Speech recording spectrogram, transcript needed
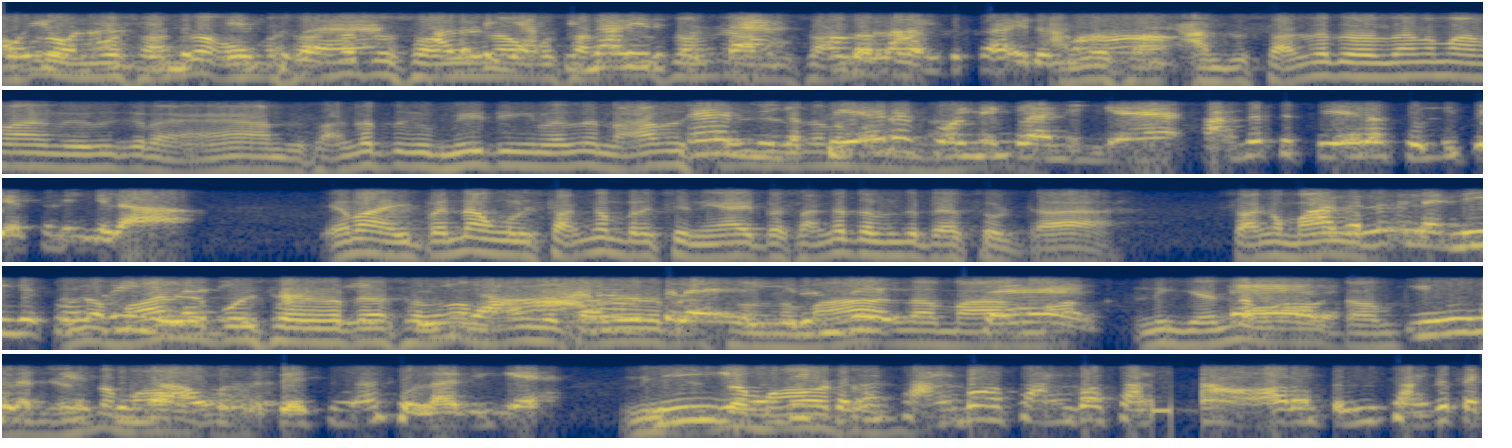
போய் சங்கம் சங்கத்தை பேசுவேன். சொன்னீங்க அதுல உங்க என் பின்னாடி சங்கத்தை இருக்க சொன்னீங்க அந்த சங்கத்தை அந்த சங்கத்துல தானேமா நான் இருக்கிறேன். அந்த சங்கத்துக்கு மீட்டிங்ல இருந்து நானும் சார், நீங்க சேர்ந்து பேரை தானே சொன்னீங்களா நீங்க? சங்கத்து பேரை சொல்லி பேசுனீங்களா? ஏமா இப்ப என்ன உங்களுக்கு சங்கம் பிரச்சனையா? இப்ப சங்கத்துல இருந்து பேச விட்டா சங்கம் மாநில இல்ல மாநில பொதுச் செயலர் பேச சொல்லணுமா மாநில தலைவர் பேச சொல்லணுமா இல்ல நீங்க எந்த மாவட்டம்? எந்த மாவட்டம்? சொல்லாதீங்க. நீங்க மாவட்டம்? சங்கம் சங்கம் சங்கம் ஆரம்பத்துல சங்கத்தை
